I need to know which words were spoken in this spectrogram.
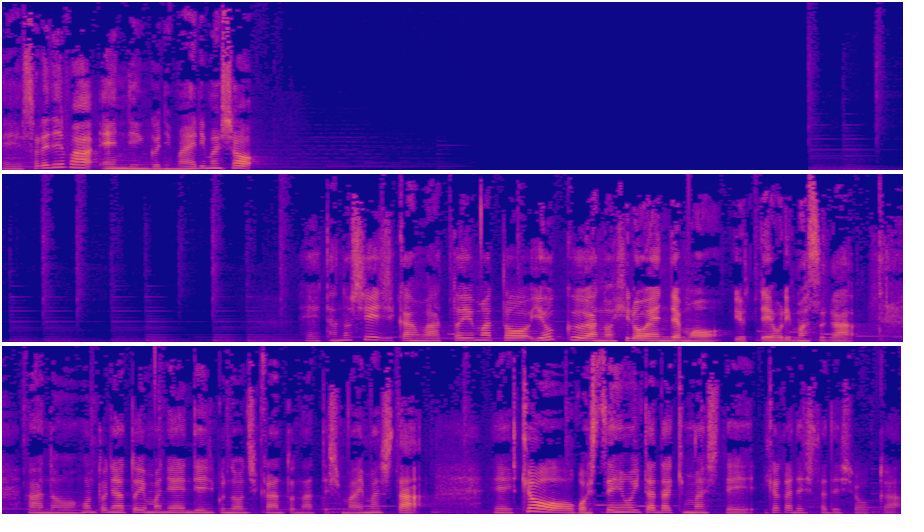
えーそれではエンディングに参りましょう。え楽しい時間はあっという間とよくあの披露宴でも言っておりますがあの本当にあっという間にエンディングの時間となってしまいました、えー今日ご出演をいただきましていかがでしたでしょうか？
